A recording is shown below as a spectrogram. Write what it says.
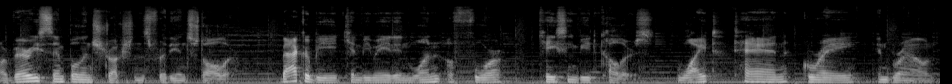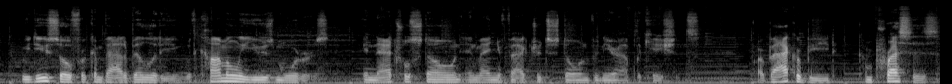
are very simple instructions for the installer. Backer bead can be made in one of four casing bead colors, white, tan, gray, and brown. We do so for compatibility with commonly used mortars in natural stone and manufactured stone veneer applications. Our backer bead compresses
